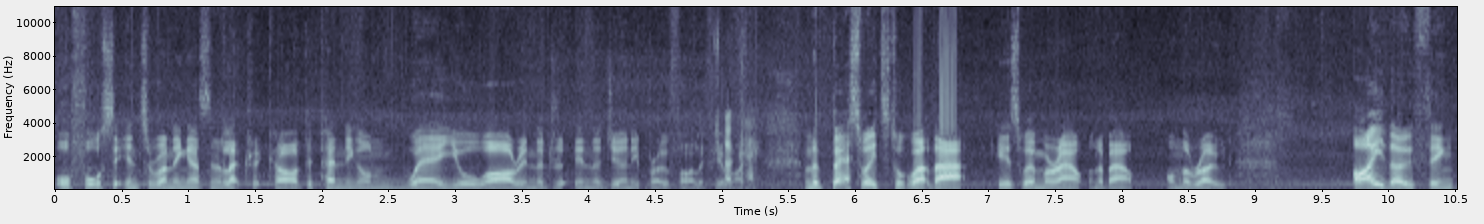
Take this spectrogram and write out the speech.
or force it into running as an electric car, depending on where you are in the in the journey profile, if you like. And the best way to talk about that is when we're out and about on the road. I though think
